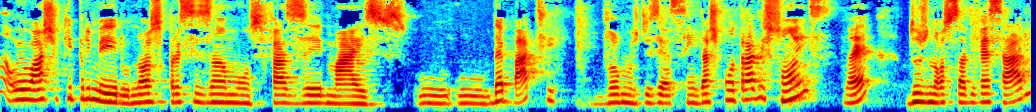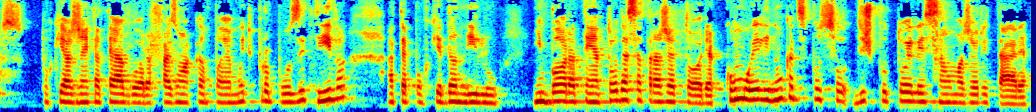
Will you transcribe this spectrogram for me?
Não, eu acho que primeiro nós precisamos fazer mais o, o debate, vamos dizer assim, das contradições né, dos nossos adversários, porque a gente até agora faz uma campanha muito propositiva, até porque Danilo, embora tenha toda essa trajetória, como ele nunca disputou, disputou eleição majoritária,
